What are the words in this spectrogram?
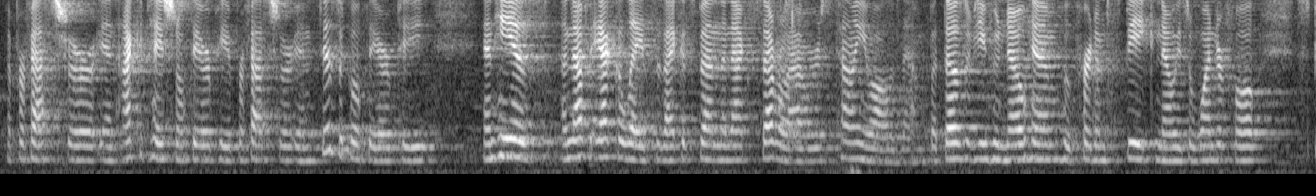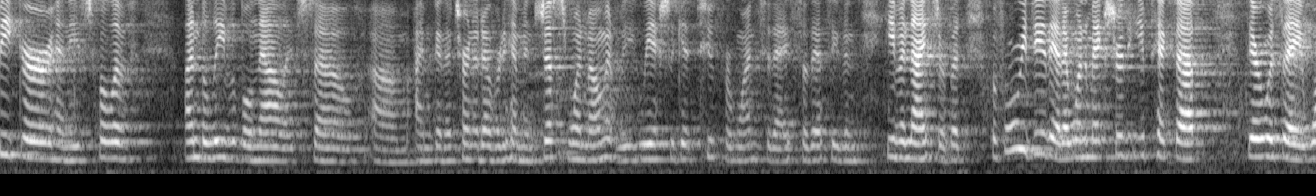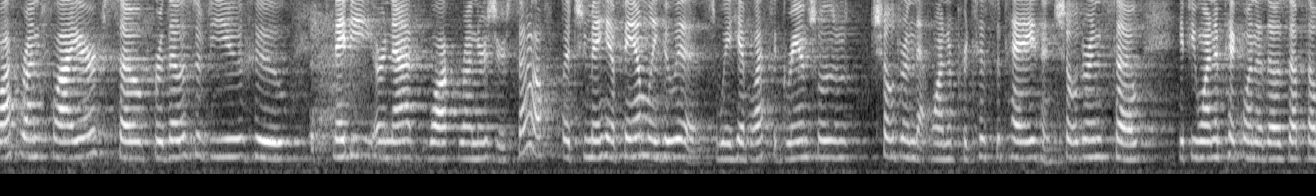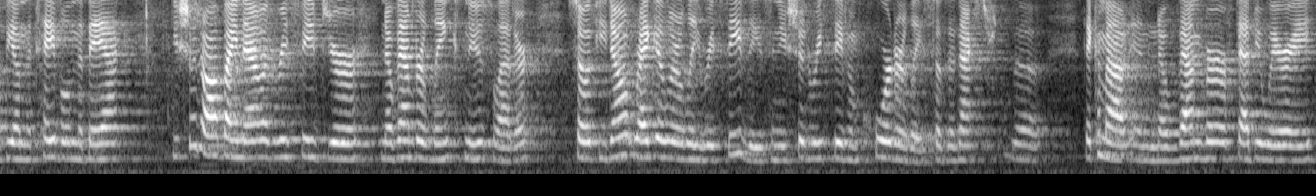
a professor in occupational therapy, a professor in physical therapy, and he has enough accolades that I could spend the next several hours telling you all of them. But those of you who know him, who've heard him speak, know he's a wonderful speaker and he's full of unbelievable knowledge. So um, I'm going to turn it over to him in just one moment. We, we actually get two for one today, so that's even, even nicer. But before we do that, I want to make sure that you picked up there was a walk run flyer. So for those of you who maybe are not walk runners yourself, but you may have family who is, we have lots of grandchildren children that want to participate and children. So if you want to pick one of those up, they'll be on the table in the back. You should all by now have received your November link newsletter. So if you don't regularly receive these, and you should receive them quarterly, so the next, the, they come out in November, February,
